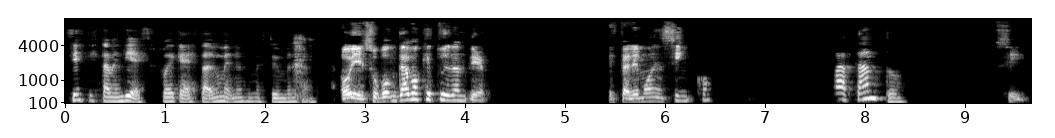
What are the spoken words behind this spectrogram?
Si es que estaba en 10, puede que haya estado en menos, me estoy inventando. Oye, supongamos que estuvieran 10. ¿Estaremos en 5? Ah, tanto. Sí.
